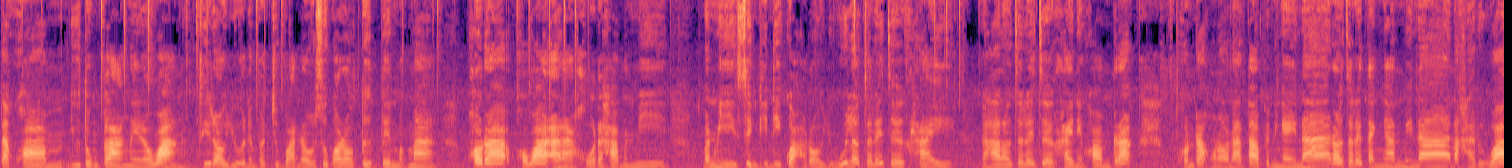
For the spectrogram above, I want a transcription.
แต่ความอยู่ตรงกลางในระหว่างที่เราอยู่ในปัจจุบันเรารู้สึกว่าเราตื่นเต้นมากๆ เพราะว่าเพราะว่าอนาคตนะคะมันมีมันมีสิ่งที่ดีกว่าเราอยู่เราจะได้เจอใครนะคะ เราจะได้เจอใครในความรัก คนรักของเราหน้าตาเป็นยังไงหน้า เราจะได้แต่งงานไม่น่านะคะ หรือว่า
